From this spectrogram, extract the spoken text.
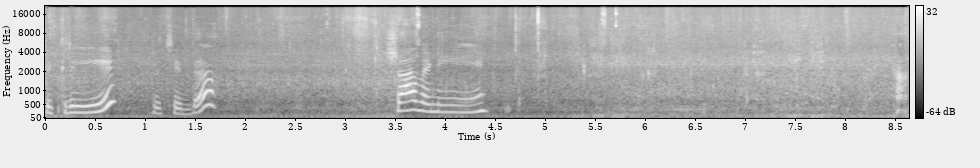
ಸಿಕ್ರಿ ರುಚಿದ್ದ ಶ್ರಾವಣಿ. ಹಾಂ.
